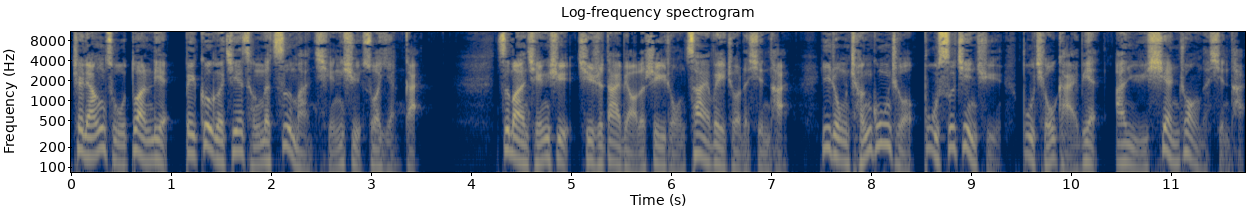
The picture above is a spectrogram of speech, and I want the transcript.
这两组断裂被各个阶层的自满情绪所掩盖。自满情绪其实代表的是一种在位者的心态，一种成功者不思进取、不求改变、安于现状的心态。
